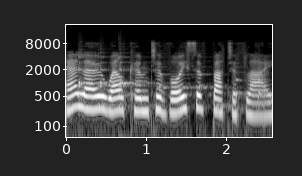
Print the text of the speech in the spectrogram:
Hello welcome to Voice of Butterfly.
